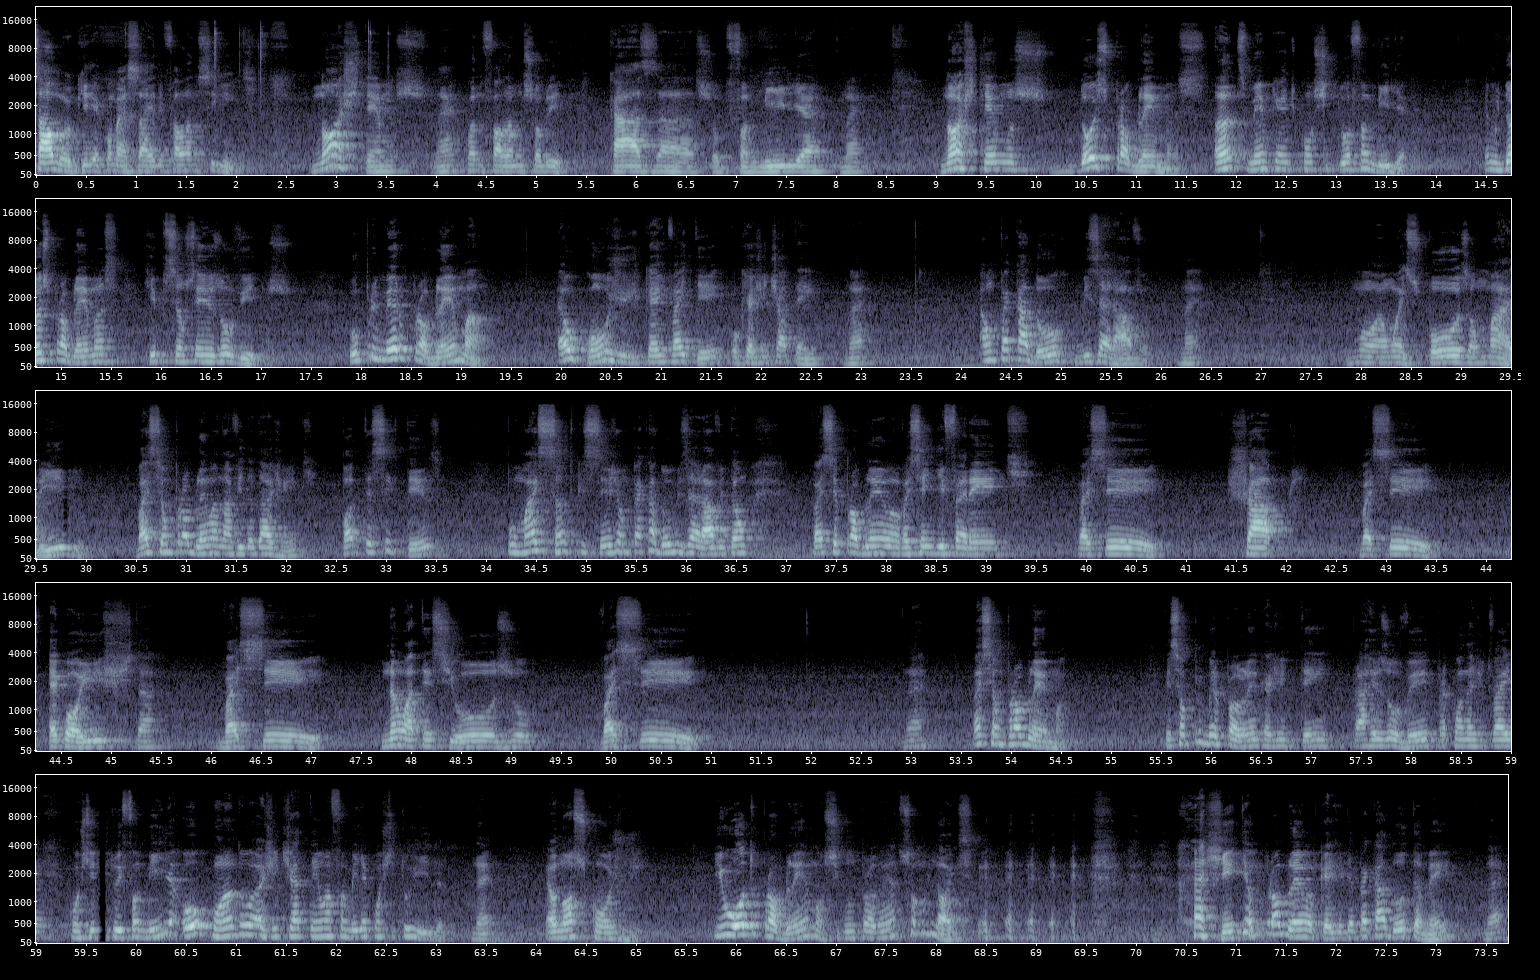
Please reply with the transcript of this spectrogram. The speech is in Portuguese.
salmo eu queria começar ele falando o seguinte: nós temos, né, quando falamos sobre casa, sobre família, né, nós temos dois problemas antes mesmo que a gente constitua família. Temos dois problemas que precisam ser resolvidos. O primeiro problema é o cônjuge que a gente vai ter, ou que a gente já tem, né? É um pecador miserável, né? Uma, uma esposa, um marido, vai ser um problema na vida da gente. Pode ter certeza. Por mais santo que seja, é um pecador miserável. Então, vai ser problema, vai ser indiferente, vai ser chato, vai ser egoísta, vai ser não atencioso, vai ser. Né? Vai ser um problema. Esse é o primeiro problema que a gente tem para resolver para quando a gente vai constituir família ou quando a gente já tem uma família constituída. Né? É o nosso cônjuge. E o outro problema, o segundo problema, somos nós. a gente é um problema, porque a gente é pecador também. Né?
